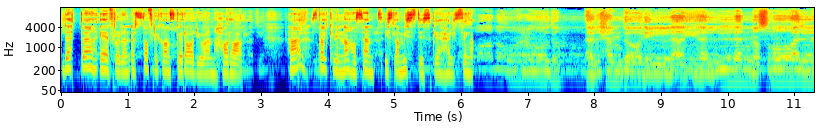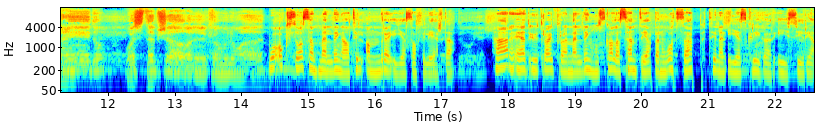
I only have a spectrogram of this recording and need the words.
Dette er fra den østafrikanske radioen Harar. Her skal kvinner ha sendt islamistiske hilsener. Hun har også sendt meldinger til andre IS-affilierte. Her er et utdrag fra en melding hun skal ha sendt i appen WhatsApp til en IS-kriger i Syria.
